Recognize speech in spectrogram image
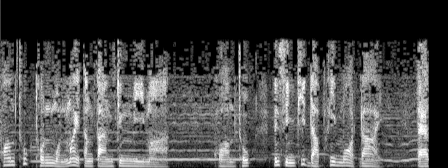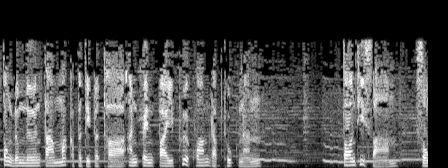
ความทุกข์ทนหม่นไหม้ต่างๆ จึงมีมา ความทุกข์เป็นสิ่งที่ดับให้มอดได้ แต่ต้องดำเนินตามมรรคปฏิปทาอันเป็นไปเพื่อความดับทุกข์นั้น ตอนที่สามทรง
